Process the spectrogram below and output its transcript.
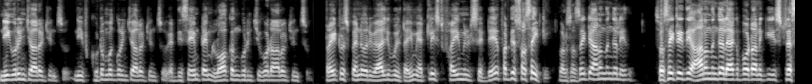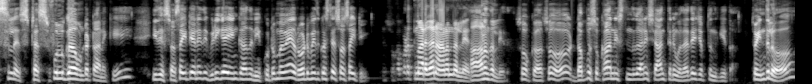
నీ గురించి ఆలోచించు నీ కుటుంబం గురించి ఆలోచించు అట్ ది సేమ్ టైం లోకం గురించి కూడా ఆలోచించు. Try to spend your valuable time at least five minutes a day for the society వాళ్ళ సొసైటీ ఆనందంగా లేదు. సొసైటీ ఇది ఆనందంగా లేకపోవడానికి స్ట్రెస్ స్ట్రెస్ఫుల్గా ఉండటానికి ఇది సొసైటీ అనేది విడిగా ఏం కాదు. నీ కుటుంబమే రోడ్డు మీదకి వస్తే సొసైటీ సుఖపడుతున్నారు కానీ ఆనందం లేదు. ఆనందం లేదు. సో సో డబ్బు సుఖాన్ని ఇస్తుంది కానీ శాంతినివ్వదు అదే చెప్తుంది గీత. సో ఇందులో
